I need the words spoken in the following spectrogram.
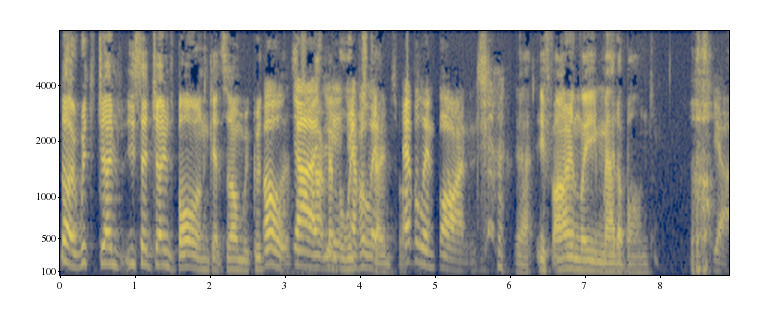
no, which James? You said James Bond gets it on with good. Oh, Thighs. yeah, I can't remember yeah, which Evelyn, James Bond. Evelyn Bond. yeah, if only Mata Bond. yeah,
